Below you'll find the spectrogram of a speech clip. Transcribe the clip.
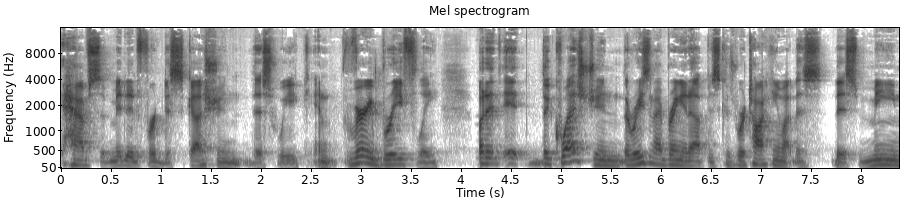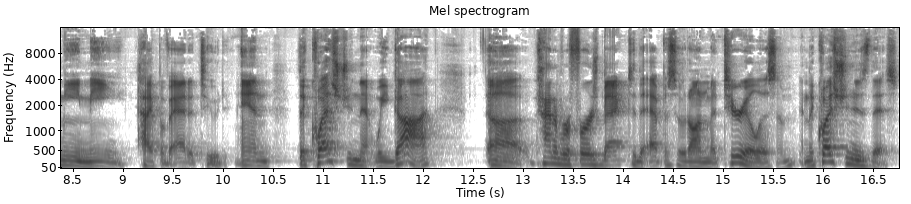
have submitted for discussion this week. And very briefly, but it, it the question, the reason I bring it up is because we're talking about this this me me me type of attitude. And the question that we got uh, kind of refers back to the episode on materialism. And the question is this:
